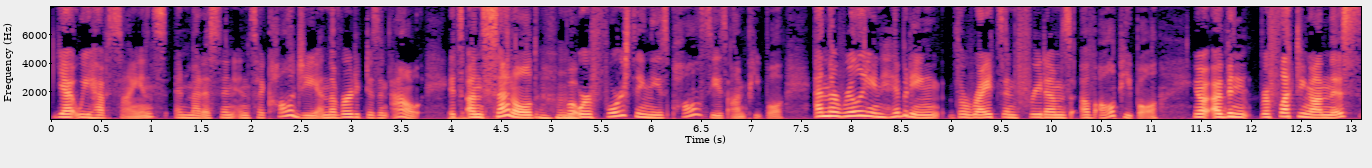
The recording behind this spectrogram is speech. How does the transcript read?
Yet we have science and medicine and psychology, and the verdict isn't out. It's mm-hmm. unsettled, mm-hmm. but we're forcing these policies on people, and they're really inhibiting the rights and freedoms of all people. You know, I've been reflecting on this,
